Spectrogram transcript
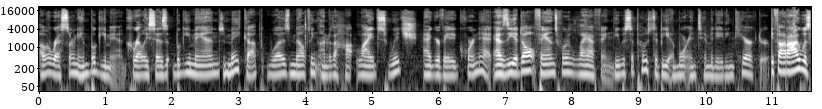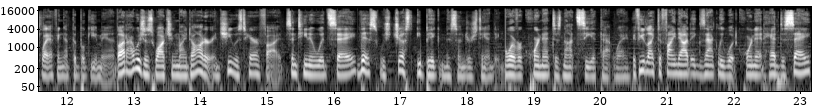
of a wrestler named Boogeyman. Carelli says Boogeyman's makeup was melting under the hot lights, which aggravated Cornette. As the adult fans were laughing, he was supposed to be a more intimidating character. He thought I was laughing at the Boogeyman, but I was just watching my daughter and she was terrified. Santino would say this was just a big misunderstanding. However, Cornette does not see it that way. If you'd like to find out exactly what Cornette had to say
